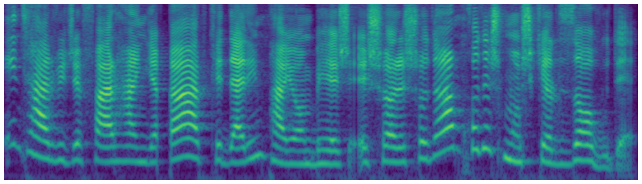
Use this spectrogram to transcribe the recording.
این ترویج فرهنگ غرب که در این پیام بهش اشاره شده هم خودش مشکل زا بوده.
